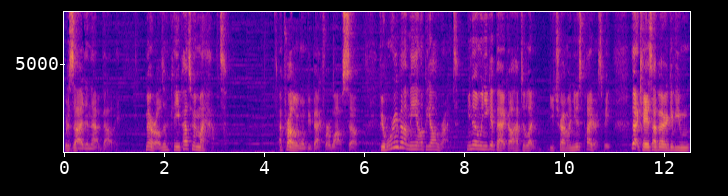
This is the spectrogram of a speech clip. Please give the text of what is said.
reside in that valley. Merrill, can you pass me my hat? I probably won't be back for a while, so if you're worried about me, I'll be alright. You know, when you get back, I'll have to let you try my newest pie recipe. In that case, I better give you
